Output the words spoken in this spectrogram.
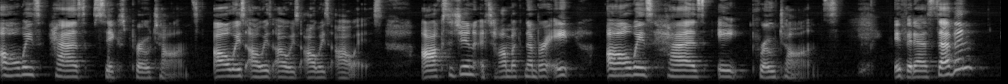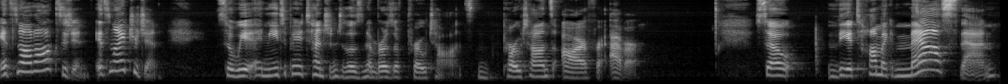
always has six protons. Always, always, always, always, always. Oxygen, atomic number eight, always has eight protons. If it has seven, it's not oxygen, it's nitrogen. So we need to pay attention to those numbers of protons. Protons are forever. So the atomic mass then,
